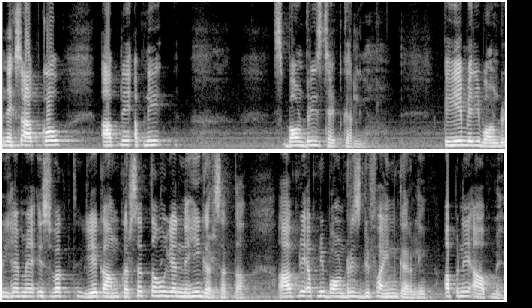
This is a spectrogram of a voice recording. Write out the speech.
नेक्स्ट आपको आपने अपनी बाउंड्रीज सेट कर ली कि ये मेरी बाउंड्री है, मैं इस वक्त ये काम कर सकता हूँ या नहीं कर सकता। आपने अपनी बाउंड्रीज डिफ़ाइन कर ली अपने आप में।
